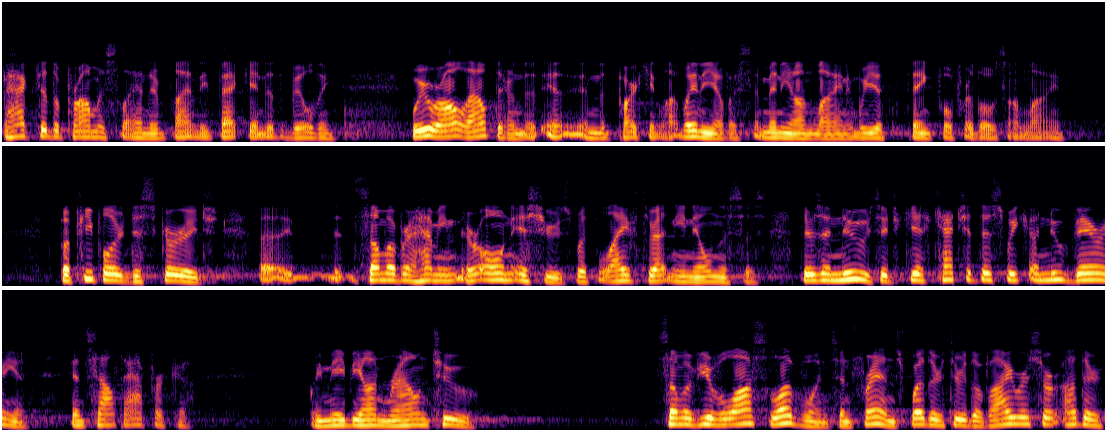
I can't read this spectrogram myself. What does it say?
back to the promised land and finally back into the building. We were all out there in the, in the parking lot, many of us, and many online, and we are thankful for those online. But people are discouraged. Uh, some of them are having their own issues with life threatening illnesses. There's a news, did you catch it this week? A new variant in South Africa. We may be on round two. Some of you have lost loved ones and friends, whether through the virus or other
